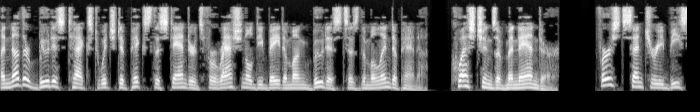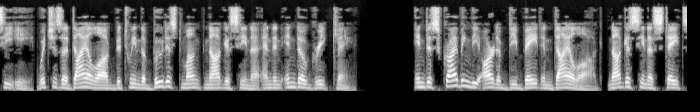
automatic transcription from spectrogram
Another Buddhist text which depicts the standards for rational debate among Buddhists is the Milindapanha Questions of Menander, 1st century BCE which is a dialogue between the Buddhist monk Nagasena and an Indo-Greek king. In describing the art of debate and dialogue, Nagasena states,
